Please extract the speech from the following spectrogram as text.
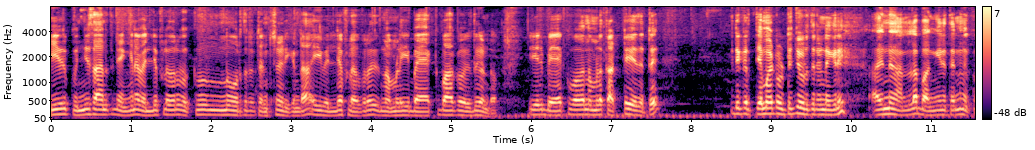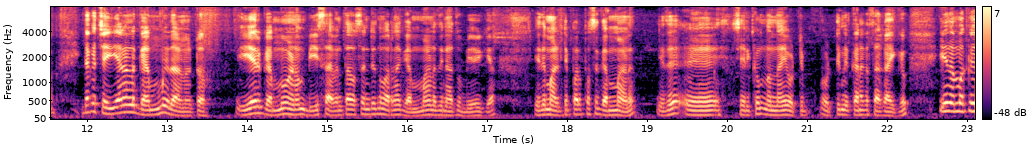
ഈ ഒരു കുഞ്ഞു സാധനത്തിന് എങ്ങനെ വലിയ ഫ്ലവർ വെക്കുന്നതെന്ന് ഓർത്തിട്ട് ടെൻഷൻ അടിക്കണ്ട. ഈ വലിയ ഫ്ലവർ നമ്മൾ ഈ ബാക്ക് ഭാഗം ഇത് കണ്ടോ? ഈ ഒരു ബാക്ക് ഭാഗം നമ്മൾ കട്ട് ചെയ്തിട്ട് ഇത് കൃത്യമായിട്ട് ഒട്ടിച്ചു കൊടുത്തിട്ടുണ്ടെങ്കിൽ അതിന് നല്ല ഭംഗിയിൽ തന്നെ നിൽക്കും. ഇതൊക്കെ ചെയ്യാനുള്ള ഗമ്മ് ഇതാണ് കേട്ടോ. ഈ ഒരു ഗമ്മ് വേണം. ബി സെവൻ തൗസൻഡ് എന്ന് പറഞ്ഞ ഗമ്മാണ് ഇതിനകത്ത് ഉപയോഗിക്കുക. ഇത് മൾട്ടിപ്പർപ്പസ് ഗമ്മാണ് ഇത് ശരിക്കും നന്നായി ഒട്ടി ഒട്ടി നിൽക്കാനൊക്കെ സഹായിക്കും. ഇനി നമുക്ക്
